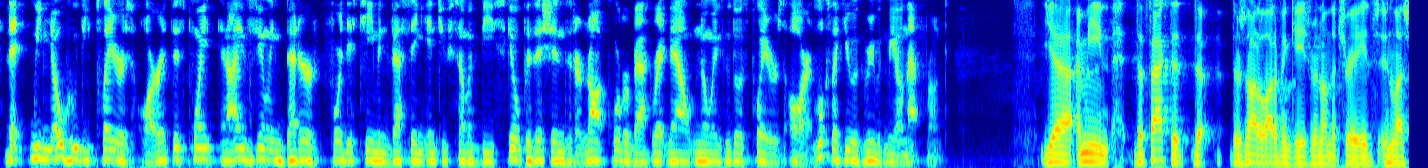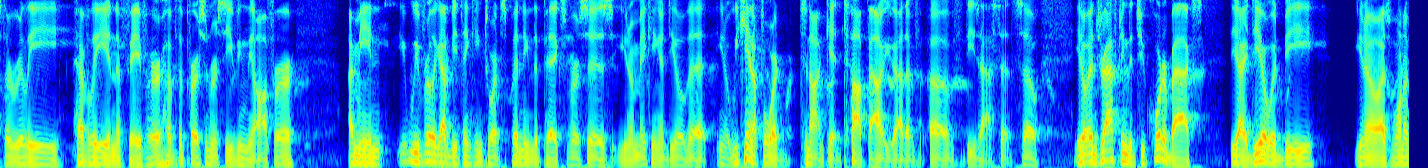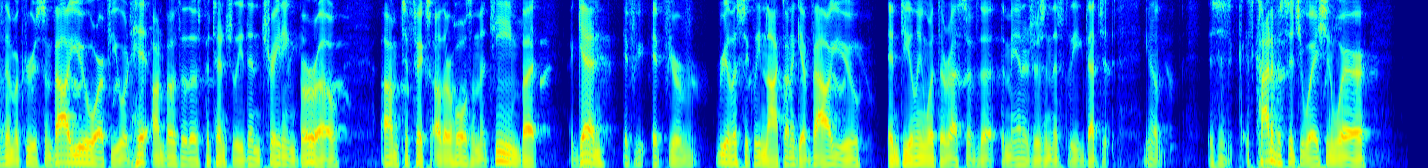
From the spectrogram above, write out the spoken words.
that we know who the players are at this point, and I am feeling better for this team investing into some of the skill positions that are not quarterback right now, knowing who those players are. It looks like you agree with me on that front. Yeah, I mean, the fact that the, there's not a lot of engagement on the trades unless they're really heavily in the favor of the person receiving the offer I mean, we've really got to be thinking towards spending the picks versus you know making a deal that you know we can't afford to not get top value out of of these assets. So, you know, in drafting the two quarterbacks, the idea would be you know as one of them accrues some value, or if you would hit on both of those potentially, then trading Burrow um, to fix other holes in the team. But again, if you, if you're realistically not going to get value in dealing with the rest of the the managers in this league, that you know this is it's kind of a situation where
